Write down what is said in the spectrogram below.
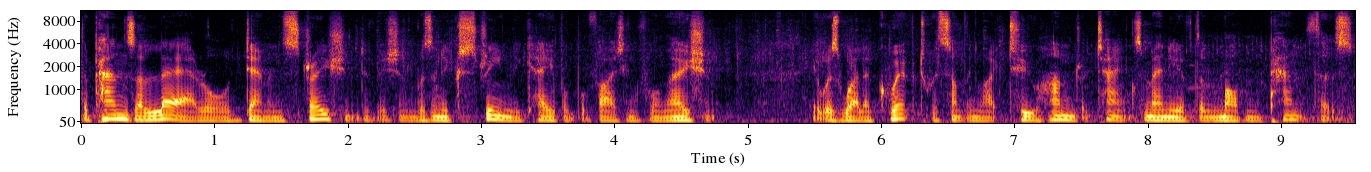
the Panzer Lehr, or demonstration division, was an extremely capable fighting formation. It was well equipped with something like 200 tanks, many of them modern Panthers,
